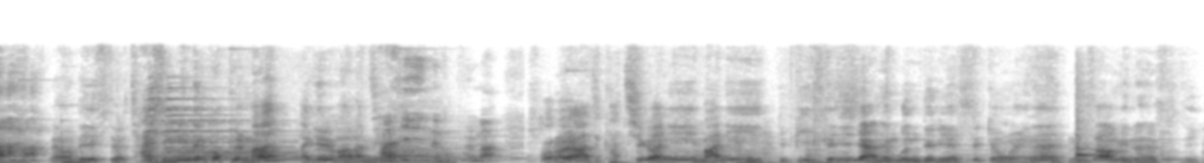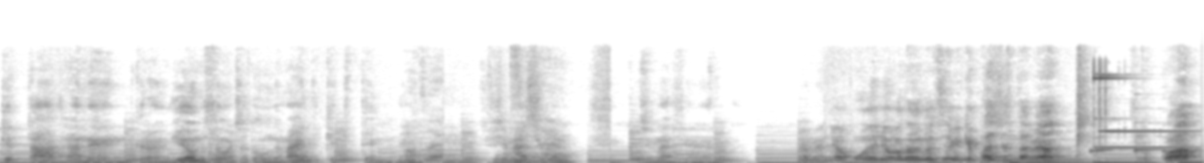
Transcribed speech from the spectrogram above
라고 돼 있어요. 자신 있는 커플만 하기를 바랍니다. 자신 있는 커플만. 서로의 아직 가치관이 많이 비슷해지지 않은 분들이 했을 경우에는 싸움이 일어날 수도 있겠다라는 그런 위험성을 저도 오늘 많이 느꼈기 때문에. 맞아요. 네, 조심하시고 조심하세요 여러분 그러면요 오늘 영상도 재밌게 봐주셨다면 구독과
